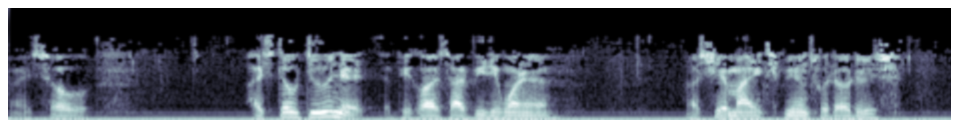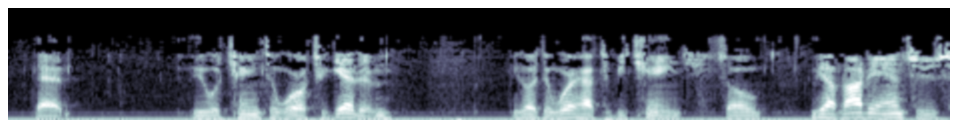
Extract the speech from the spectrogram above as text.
right? So, I'm still doing it because I really want to uh, share my experience with others that we will change the world together because the world has to be changed. So we have a lot of answers,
